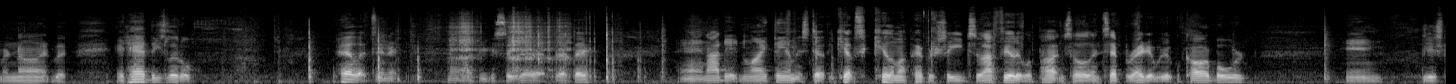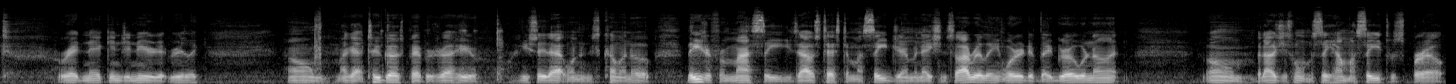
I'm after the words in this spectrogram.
or not, but it had these little pellets in it. I don't know if you can see that right there and I didn't like them. It, it kept killing my pepper seeds, so I filled it with potting soil and separated it with cardboard and just redneck engineered it really. Um, I got two ghost peppers right here. You see that one is coming up. These are from my seeds. I was testing my seed germination, so I really ain't worried if they grow or not. Um, but I was just wanting to see how my seeds would sprout.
